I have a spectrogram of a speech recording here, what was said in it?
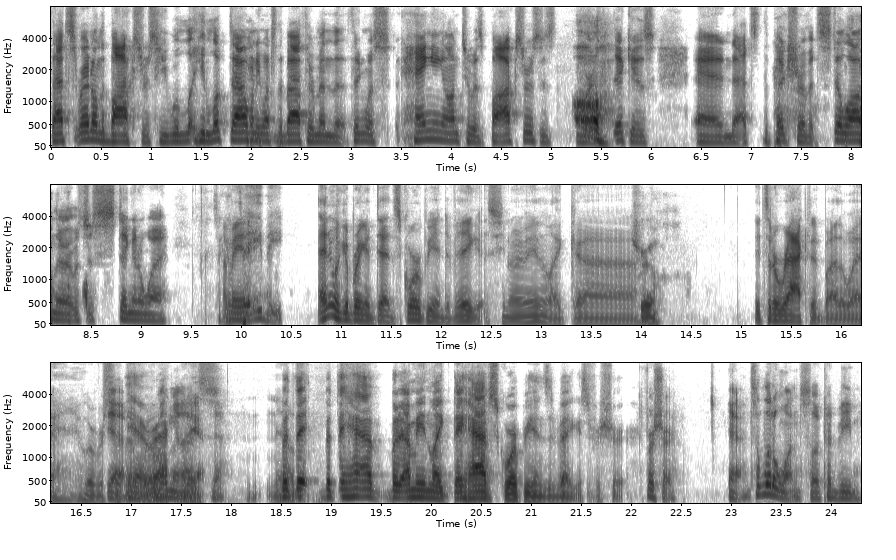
That's right on the boxers. He will. He looked down when he went to the bathroom, and the thing was hanging onto his boxers. His where his Oh. dick is, and that's the picture of it still on there. It was just stinging away. just, I like mean, baby. Anyone could bring a dead scorpion to Vegas. You know what I mean? Like, uh, True. it's an arachnid, by the way. Whoever Yeah, said that. Yeah, arachnid, yeah. yeah, But they, but they have, but I mean, like, they have scorpions in Vegas for sure. for sure. Yeah, it's a little one, so it could be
